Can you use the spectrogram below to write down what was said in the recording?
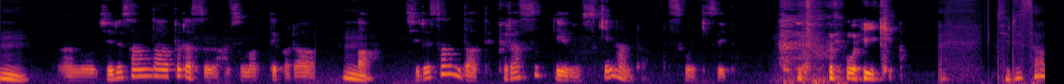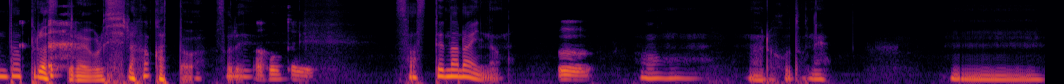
うん。あの、ジルサンダープラスが始まってから、うん。あジルサンダーってプラスっていうの好きなんだってすごい気づいた。どうでもいいけど。ジルサンダープラスってのは俺知らなかったわ。それ、あ、本当に。サステナラインなの？うん。ああ、なるほどね。うーん。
